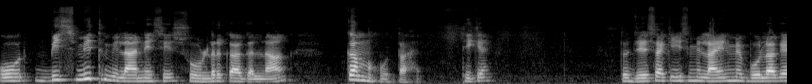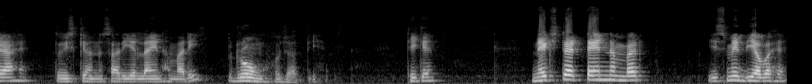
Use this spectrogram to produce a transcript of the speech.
और बिस्मिथ मिलाने से शोल्डर का गलनांक कम होता है। ठीक है? तो जैसा कि इसमें लाइन में बोला गया है तो इसके अनुसार ये लाइन हमारी रोंग हो जाती है। ठीक है? नेक्स्ट है टेन नंबर। इसमें दिया हुआ है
